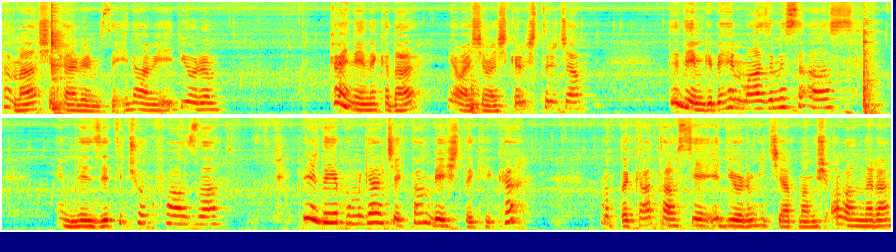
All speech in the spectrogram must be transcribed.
Hemen şekerlerimizi ilave ediyorum. Kaynayana kadar yavaş yavaş karıştıracağım. Dediğim gibi hem malzemesi az hem lezzeti çok fazla. Bir de yapımı gerçekten 5 dakika. Mutlaka tavsiye ediyorum hiç yapmamış olanlara.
